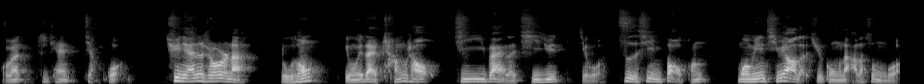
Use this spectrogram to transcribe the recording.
我们之前讲过，去年的时候呢，鲁同因为在长勺。击败了齐军，结果自信爆棚，莫名其妙的去攻打了宋国。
